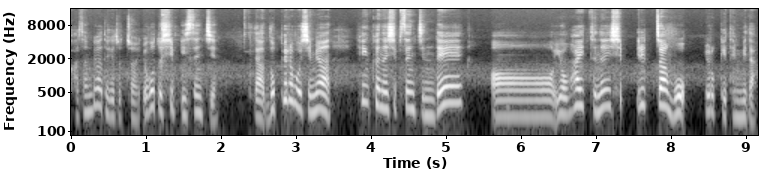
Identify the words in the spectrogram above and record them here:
가성비가 되게 좋죠. 요것도 12cm. 자, 높이를 보시면 핑크는 10cm인데 어, 요 화이트는 11.5 이렇게 됩니다.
